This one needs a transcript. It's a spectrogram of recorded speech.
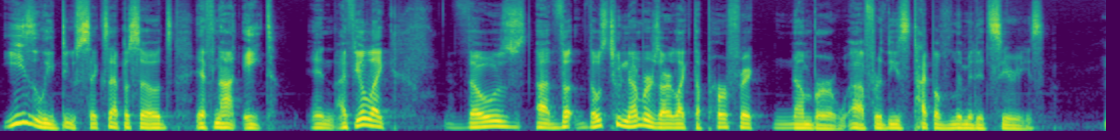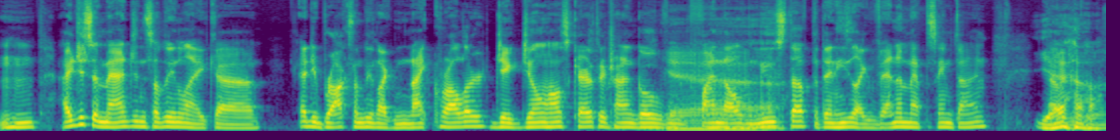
easily do six episodes, if not eight. And I feel like those uh, th- those two numbers are like the perfect number for these type of limited series. I just imagine something like uh, Eddie Brock, something like Nightcrawler, Jake Gyllenhaal's character trying to go and find all the new stuff, but then he's like Venom at the same time. Yeah.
